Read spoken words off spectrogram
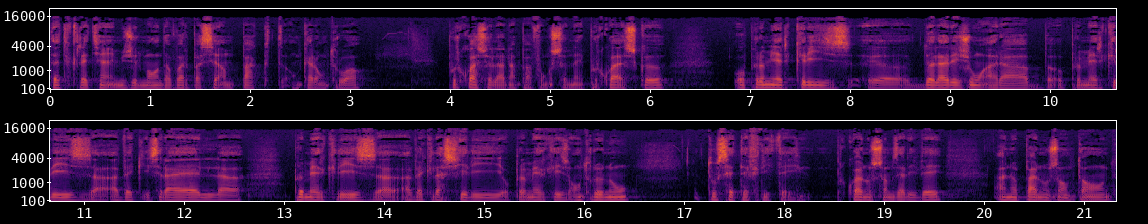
d'être chrétiens et musulmans, d'avoir passé un pacte en 43, pourquoi cela n'a pas fonctionné? Pourquoi est-ce que aux premières crises euh, de la région arabe, aux premières crises avec Israël, euh, première crise euh, avec la Syrie, aux premières crises entre nous, tout s'est effrité. Pourquoi nous sommes arrivés à ne pas nous entendre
